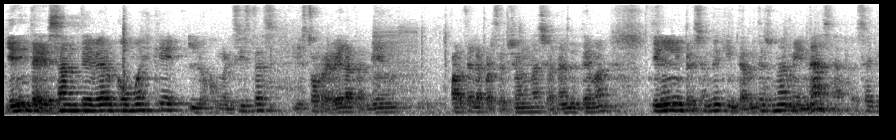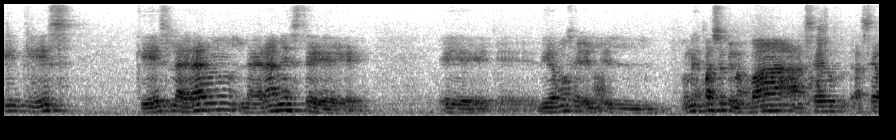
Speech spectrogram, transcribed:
Y era interesante ver cómo es que los congresistas, y esto revela también parte de la percepción nacional del tema, tienen la impresión de que Internet es una amenaza, o sea, que, que es que es la gran, la gran este, eh, eh, digamos, el, un espacio que nos va a hacer, hacer,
